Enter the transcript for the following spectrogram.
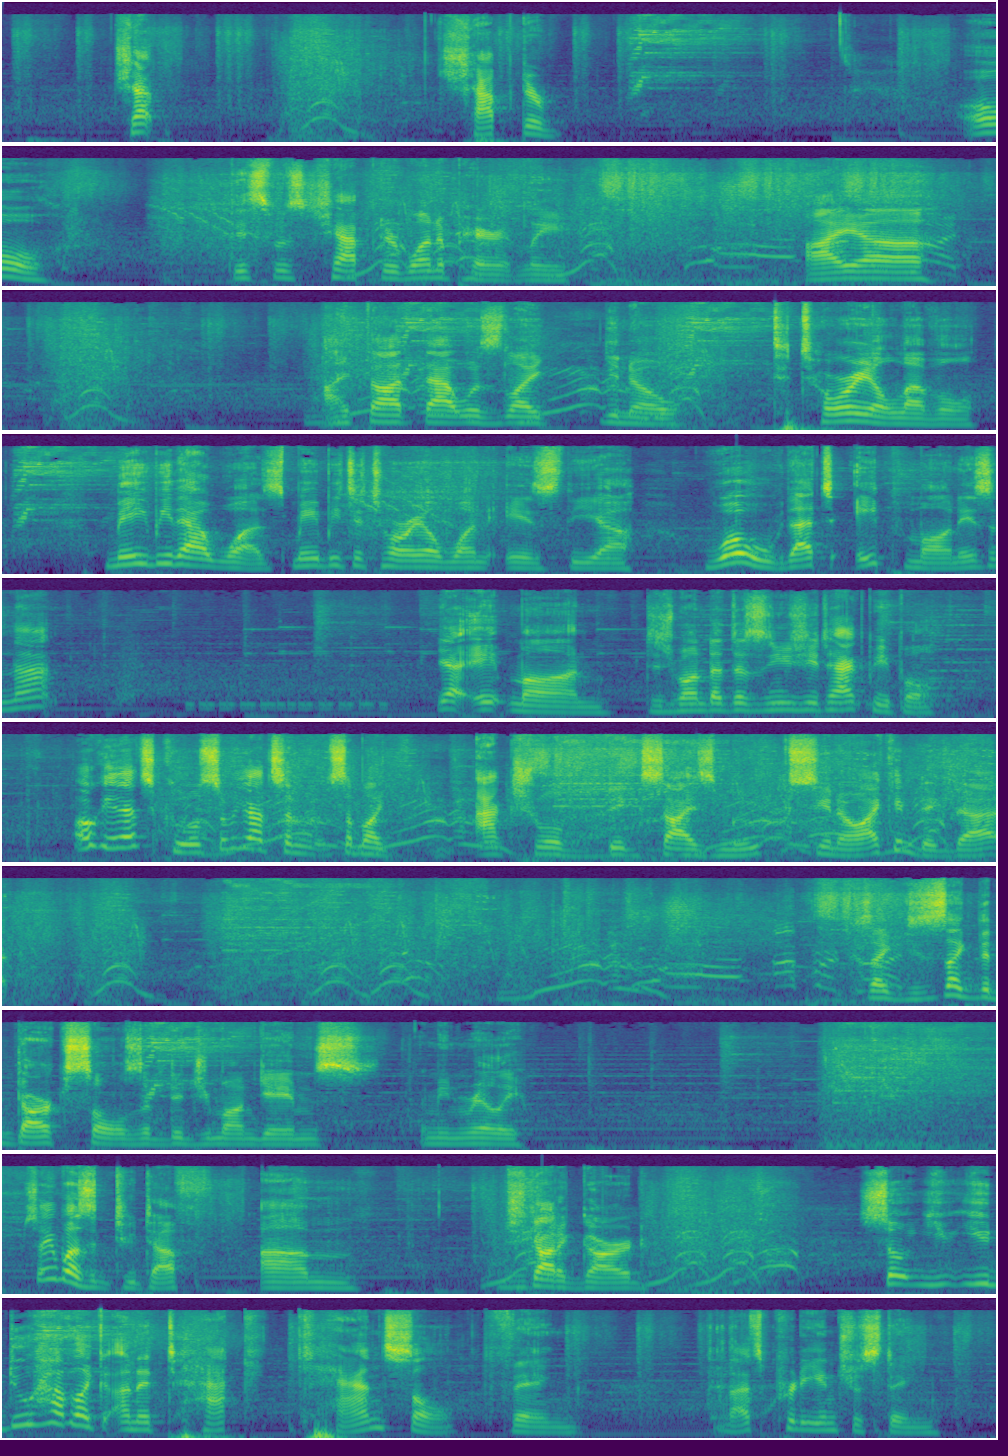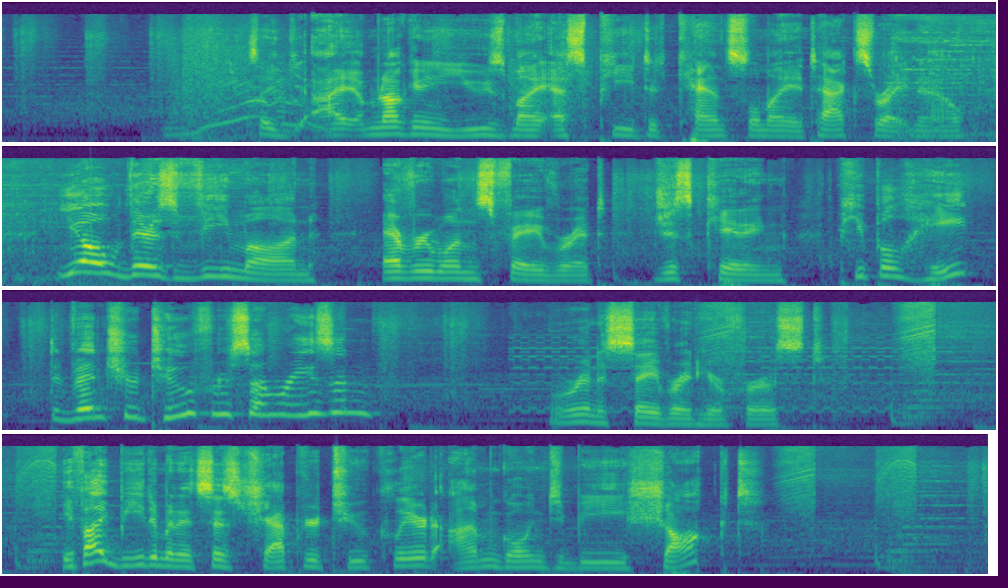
chap chapter... Oh, this was chapter one, apparently. I, uh... I thought that was, like, you know, tutorial level. Maybe that was. Maybe tutorial one is the, uh... Whoa, that's Apemon, isn't that? Yeah, Apemon. Digimon that doesn't usually attack people. Okay, that's cool. So we got some, some like, actual big-size mooks. You know, I can dig that. It's like, this is like the Dark Souls of Digimon games. I mean, really. So he wasn't too tough. Um, just got a guard. So you, you do have like an attack cancel thing. That's pretty interesting. It's like, I, I'm not going to use my SP to cancel my attacks right now. Yo, there's Veemon, everyone's favorite. Just kidding. People hate Adventure 2 for some reason? We're going to save right here first. If I beat him and it says Chapter 2 cleared, I'm going to be shocked.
